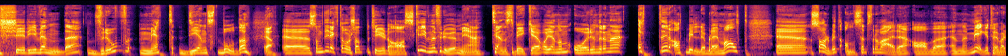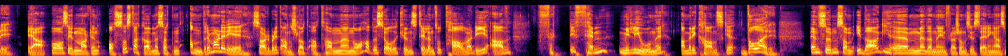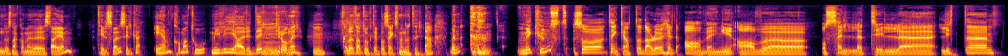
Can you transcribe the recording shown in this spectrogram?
Shrivende Vrov Met Dienst Bode. Ja. Eh, som direkte oversatt betyr da skrivende frue med tjenestepike. Og gjennom århundrene etter at bildet ble malt, eh, så har det blitt ansett for å være av en meget høy verdi. Ja, og siden Martin også stakk av med 17 andre malerier, så har det blitt anslått at han eh, nå hadde stjålet kunst til en total verdi av 45 millioner amerikanske dollar. En sum som i dag, eh, med denne inflasjonsjusteringa som du snakka om i Stahjem, tilsvarer ca. 1,2 milliarder Mm. kroner. Mm. Og dette tok de på seks minutter. Ja, men med kunst så tenker jeg at da er du helt avhengig av øh, å selge til øh, litt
